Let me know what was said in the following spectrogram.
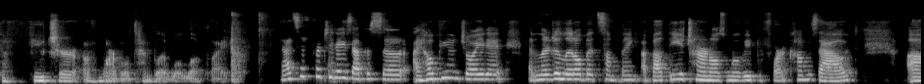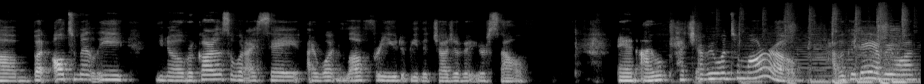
the future of Marvel template will look like. That's it for today's episode. I hope you enjoyed it and learned a little bit something about the Eternals movie before it comes out. Um, but ultimately, you know, regardless of what I say, I would love for you to be the judge of it yourself. And I will catch everyone tomorrow. Have a good day, everyone.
